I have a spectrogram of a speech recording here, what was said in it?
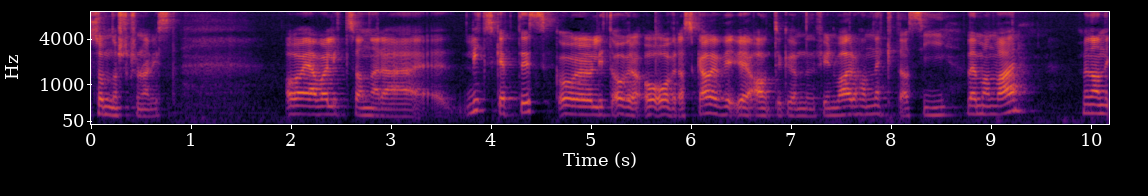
som norsk journalist. Og jeg var litt sånn der, eh, litt skeptisk og litt over, overraska. Jeg, ante ikke hvem den fyren var, og han nekta å si hvem han var. Men han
